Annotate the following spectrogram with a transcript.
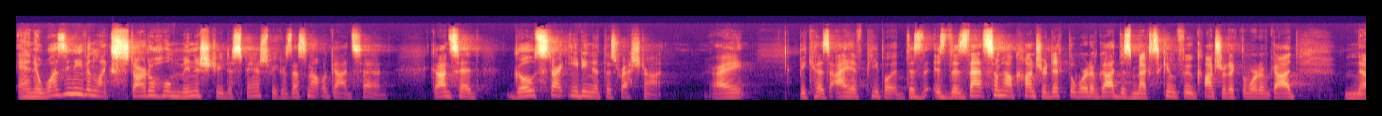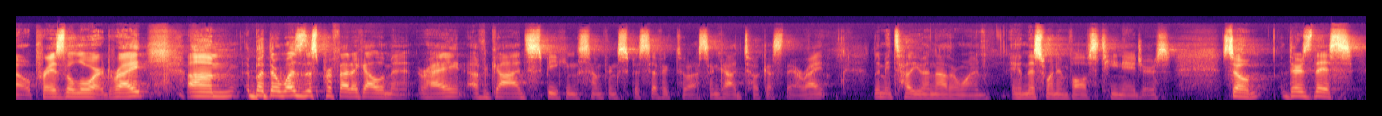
And it wasn't even like start a whole ministry to Spanish speakers. That's not what God said. God said, go start eating at this restaurant right? Because I have people. Does, is, does that somehow contradict the Word of God? Does Mexican food contradict the Word of God? No, praise the Lord, right? Um, but there was this prophetic element, right, of God speaking something specific to us, and God took us there, right? Let me tell you another one, and this one involves teenagers. So there's this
